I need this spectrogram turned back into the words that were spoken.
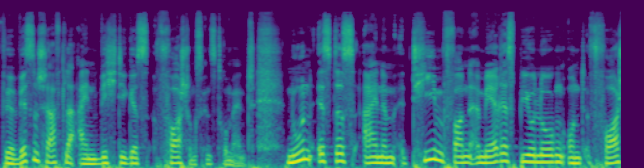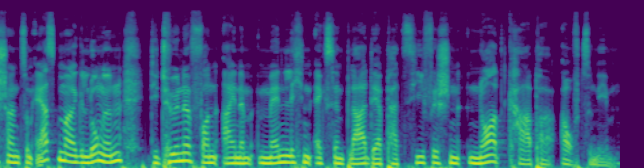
für Wissenschaftler ein wichtiges Forschungsinstrument. Nun ist es einem Team von Meeresbiologen und Forschern zum ersten Mal gelungen, die Töne von einem männlichen Exemplar der pazifischen Nordkaper aufzunehmen.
